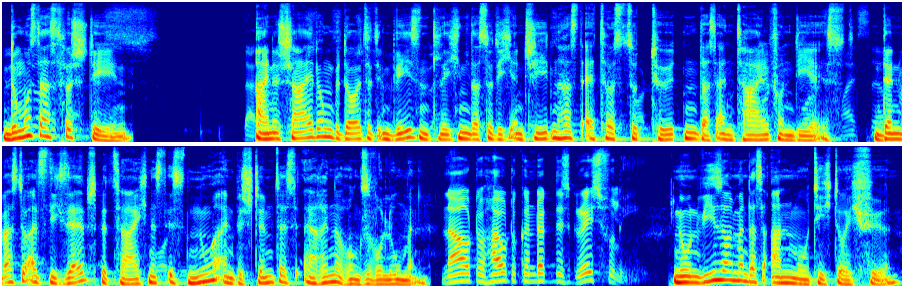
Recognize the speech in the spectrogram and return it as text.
Du musst das verstehen. Eine Scheidung bedeutet im Wesentlichen, dass du dich entschieden hast, etwas zu töten, das ein Teil von dir ist. Denn was du als dich selbst bezeichnest, ist nur ein bestimmtes Erinnerungsvolumen. Nun, wie soll man das anmutig durchführen?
